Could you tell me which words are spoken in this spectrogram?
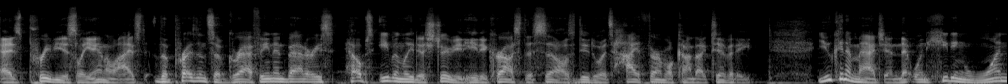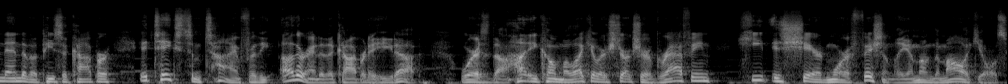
As previously analyzed, the presence of graphene in batteries helps evenly distribute heat across the cells due to its high thermal conductivity. You can imagine that when heating one end of a piece of copper, it takes some time for the other end of the copper to heat up, whereas the honeycomb molecular structure of graphene, heat is shared more efficiently among the molecules,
